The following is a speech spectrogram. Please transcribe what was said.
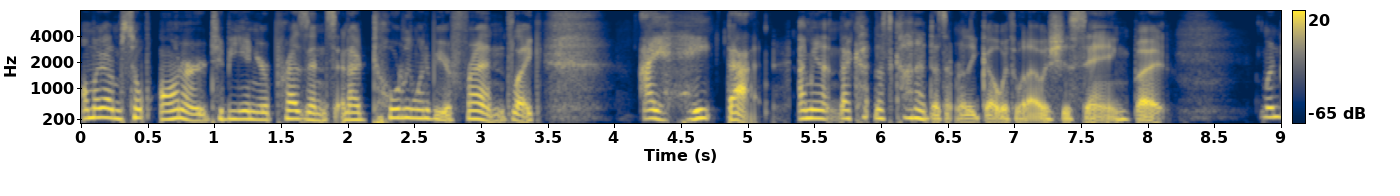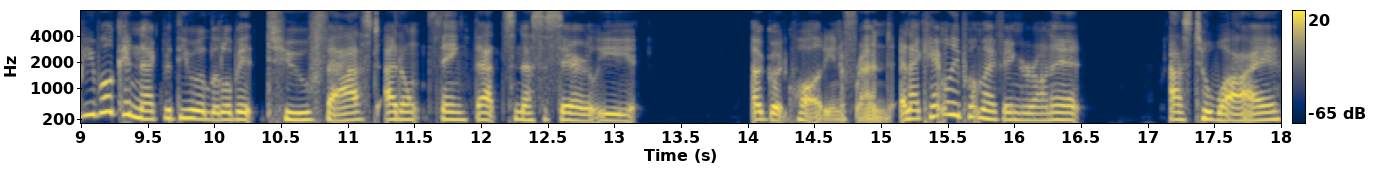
oh my god, I'm so honored to be in your presence and I totally want to be your friend. Like I hate that. I mean, that that's kind of doesn't really go with what I was just saying, but when people connect with you a little bit too fast, I don't think that's necessarily a good quality in a friend. And I can't really put my finger on it as to why,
